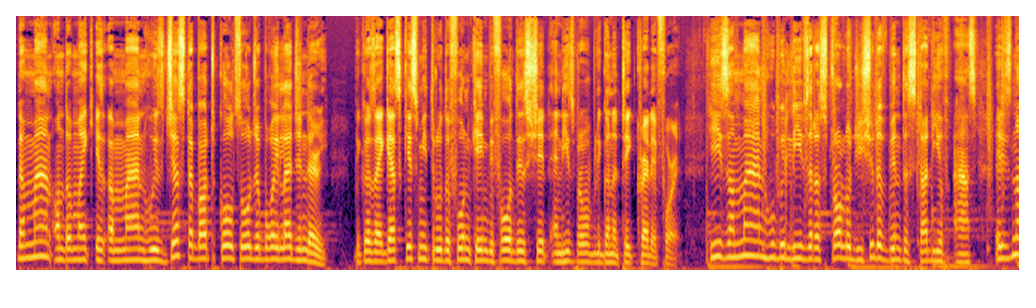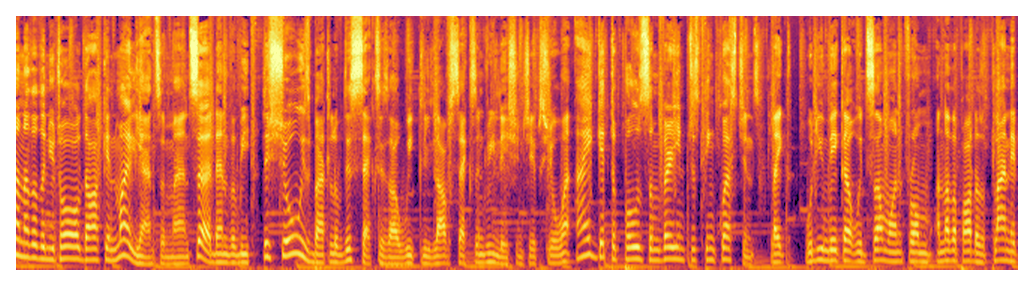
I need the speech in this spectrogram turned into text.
The man on the mic is a man who is just about to call Soulja Boy legendary because I guess Kiss Me Through the Phone came before this shit and he's probably gonna take credit for it. He's a man who believes that astrology should have been the study of ass. It is none other than your tall, dark, and mildly handsome man, Sir Denverby. The show is Battle of the Sexes, our weekly love, sex, and relationships show where I get to pose some very interesting questions. Like, would you make out with someone from another part of the planet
